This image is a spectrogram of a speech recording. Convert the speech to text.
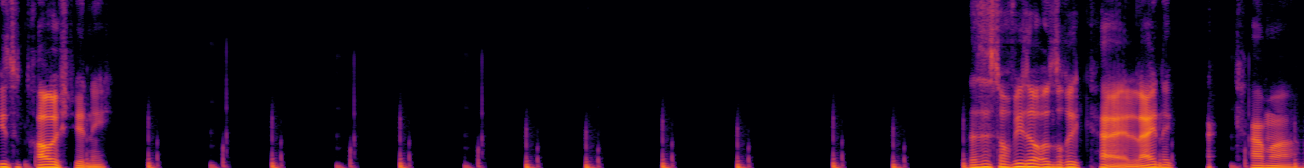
wieso traue ich dir nicht? Das ist doch wieder unsere kleine Kackkammer.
